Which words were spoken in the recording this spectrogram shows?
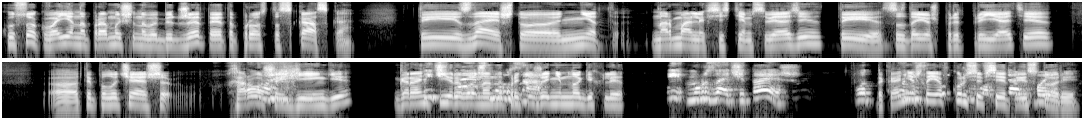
кусок военно-промышленного бюджета — это просто сказка. Ты знаешь, что нет нормальных систем связи, ты создаешь предприятие, э, ты получаешь хорошие Ой. деньги, гарантированно читаешь, на протяжении многих лет. Ты Мурза читаешь? Вот да, конечно, я в курсе всей этой истории.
